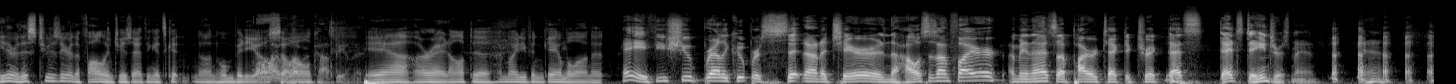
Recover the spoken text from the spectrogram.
either this Tuesday or the following Tuesday. I think it's getting on home video. Oh, I so have a I'll- copy of it. Yeah. All right. I'll have to. I might even gamble on it. Hey, if you shoot Bradley Cooper sitting on a chair and the house is on fire, I mean that's a pyrotechnic trick. That's that's dangerous, man. Yeah, you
